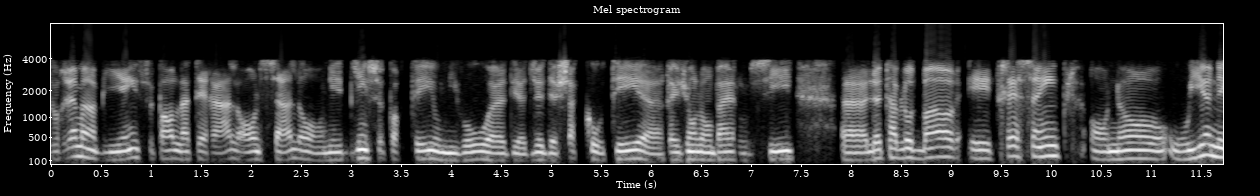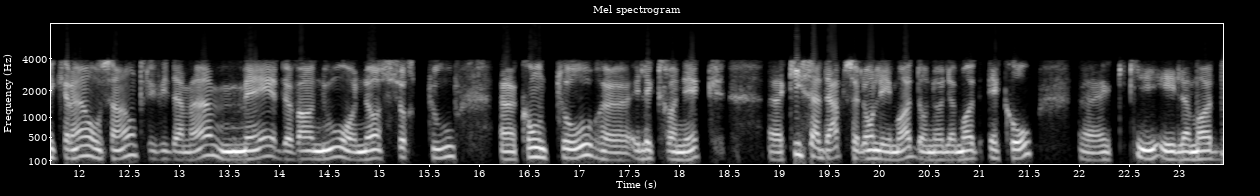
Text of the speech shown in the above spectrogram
vraiment bien, support latéral, on le sent, là, on est bien supporté au niveau de, de, chaque côté, région lombaire aussi. le tableau de bord est très simple. On a, oui, un écran au centre, évidemment, mais devant nous, on a surtout un contour électronique qui s'adapte selon les modes. On a le mode Echo, qui est le mode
